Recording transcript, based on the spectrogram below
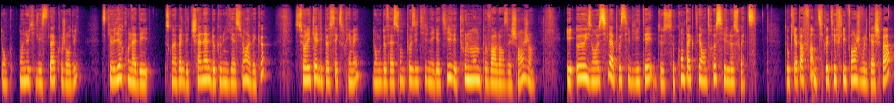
Donc, on utilise Slack aujourd'hui, ce qui veut dire qu'on a ce qu'on appelle des channels de communication avec eux, sur lesquels ils peuvent s'exprimer, donc de façon positive, négative, et tout le monde peut voir leurs échanges. Et eux, ils ont aussi la possibilité de se contacter entre eux s'ils le souhaitent. Donc il y a parfois un petit côté flippant, je vous le cache pas,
